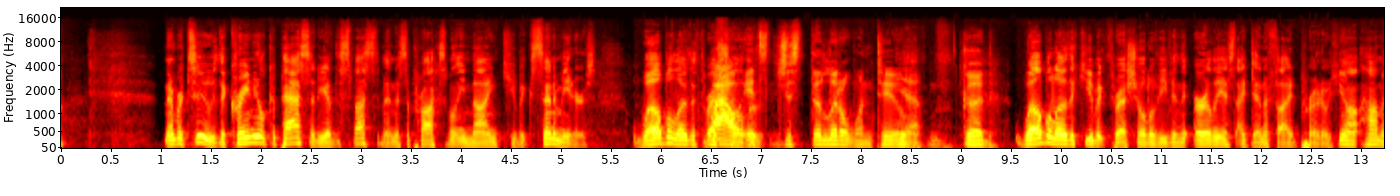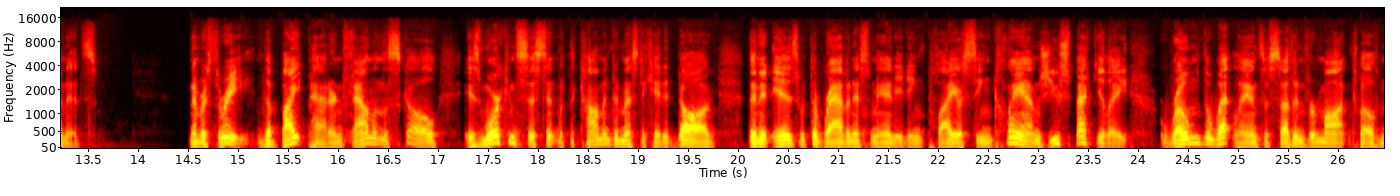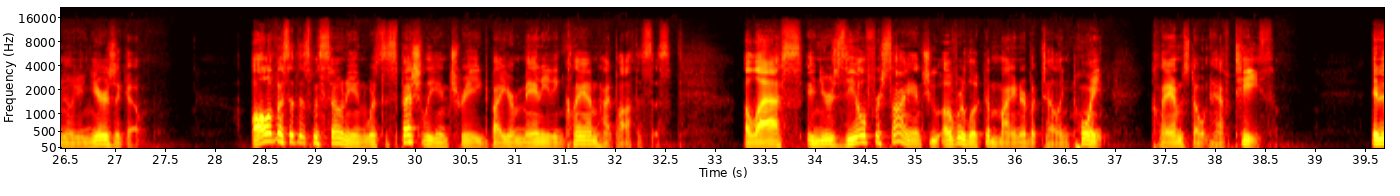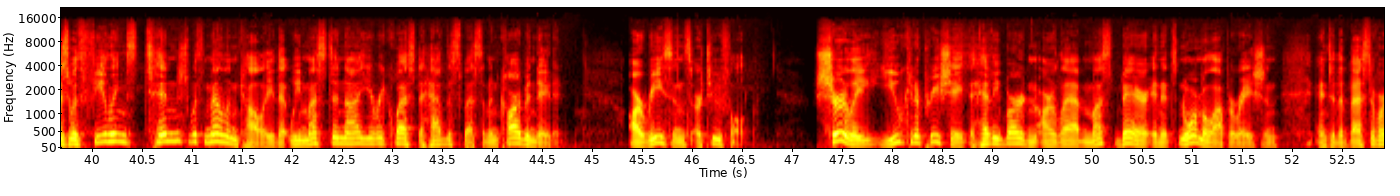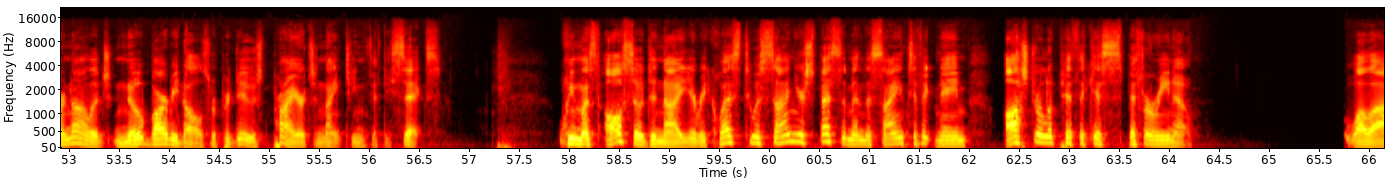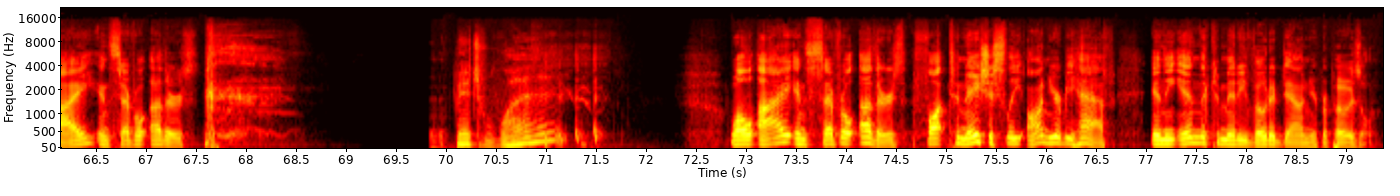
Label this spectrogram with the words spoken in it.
Number two, the cranial capacity of the specimen is approximately nine cubic centimeters, well below the wow, threshold. it's just the little one too. Yeah. Good. well below the cubic threshold of even the earliest identified proto hominids. Number three, the bite pattern found on the skull is more consistent with the common domesticated dog than it is with the ravenous man eating Pliocene clams you speculate roamed the wetlands of southern Vermont 12 million years ago. All of us at the Smithsonian was especially intrigued by your man eating clam hypothesis. Alas, in your zeal for science, you overlooked a minor but telling point clams don't have teeth. It is with feelings tinged with melancholy that we must deny your request to have the specimen carbon dated. Our reasons are twofold. Surely you can appreciate the heavy burden our lab must bear in its normal operation, and to the best of our knowledge, no Barbie dolls were produced prior to 1956. We must also deny your request to assign your specimen the scientific name Australopithecus spifferino, While I and several others Bitch, what? While I and several others fought tenaciously on your behalf, in the end, the committee voted down your proposal.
